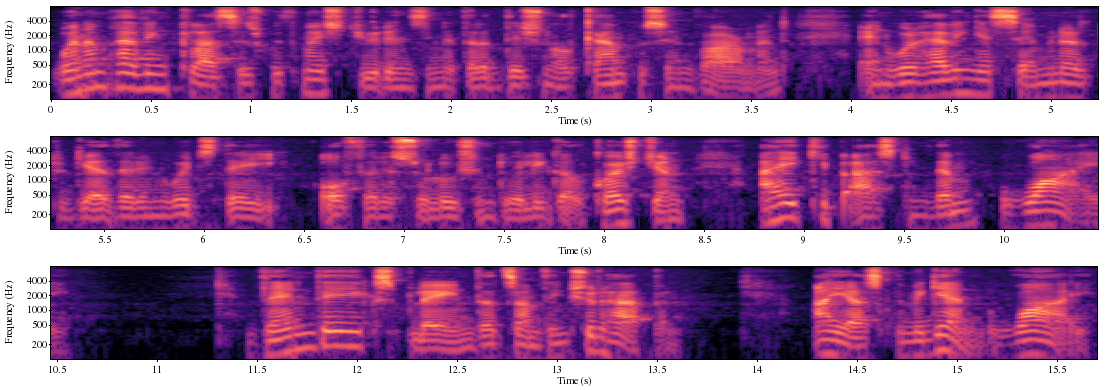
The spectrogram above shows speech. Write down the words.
When I'm having classes with my students in a traditional campus environment and we're having a seminar together in which they offer a solution to a legal question, I keep asking them why. Then they explain that something should happen. I ask them again, why?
